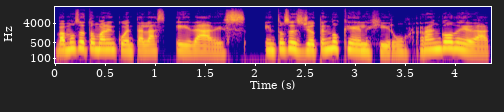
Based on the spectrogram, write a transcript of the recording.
vamos a tomar en cuenta las edades. Entonces yo tengo que elegir un rango de edad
